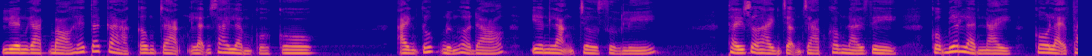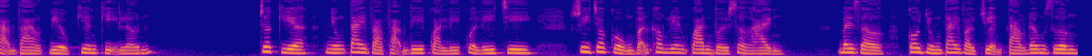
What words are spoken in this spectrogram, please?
liền gạt bỏ hết tất cả công trạng lẫn sai lầm của cô. Anh Túc đứng ở đó, yên lặng chờ xử lý. Thấy sở hành chậm chạp không nói gì, cũng biết lần này cô lại phạm vào điều kiêng kỵ lớn. Trước kia, nhúng tay vào phạm vi quản lý của Ly Chi, suy cho cùng vẫn không liên quan với sở hành. Bây giờ, cô nhúng tay vào chuyện Tào Đông Dương.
